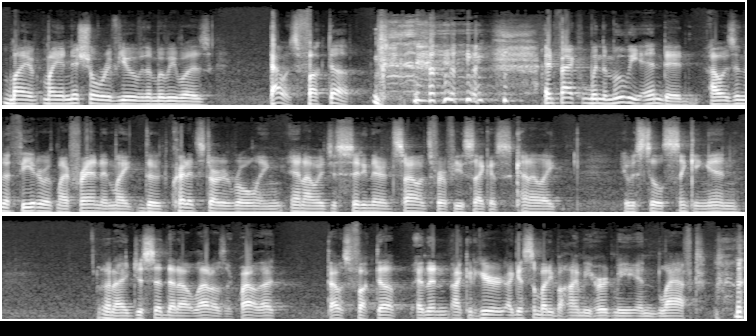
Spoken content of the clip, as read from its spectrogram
my my initial review of the movie was that was fucked up. in fact, when the movie ended, I was in the theater with my friend, and like the credits started rolling, and I was just sitting there in silence for a few seconds, kind of like it was still sinking in. And I just said that out loud. I was like, "Wow, that that was fucked up." And then I could hear, I guess somebody behind me heard me and laughed.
